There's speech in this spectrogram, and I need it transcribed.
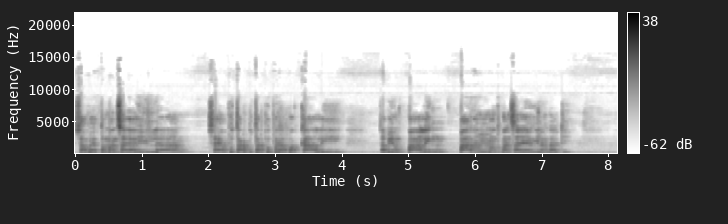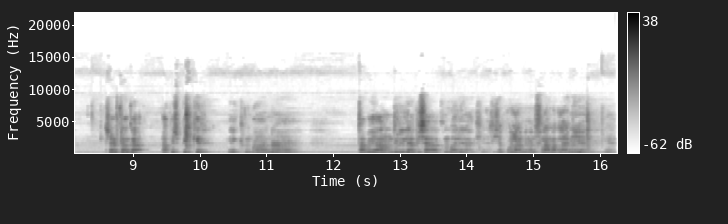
Sampai teman saya hilang, saya putar-putar beberapa kali. Tapi yang paling parah memang teman saya yang hilang tadi. Saya sudah nggak habis pikir ini gimana. Tapi alhamdulillah bisa kembali lagi. Bisa pulang dengan selamat lagi ya. Hmm, ya.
